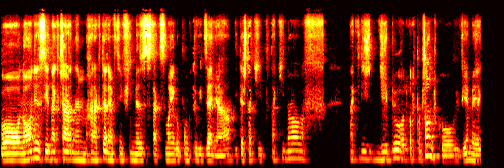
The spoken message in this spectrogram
bo no, on jest jednak czarnym charakterem w tym filmie, z, tak z mojego punktu widzenia i też taki, taki no tak gdzieś, gdzieś było od, od początku. Wiemy,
